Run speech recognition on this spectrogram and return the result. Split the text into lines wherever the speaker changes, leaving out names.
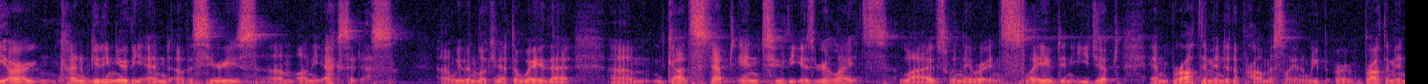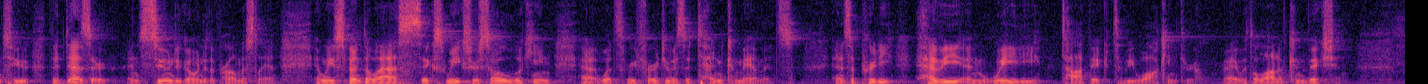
We are kind of getting near the end of a series um, on the Exodus. Uh, we've been looking at the way that um, God stepped into the Israelites' lives when they were enslaved in Egypt and brought them into the promised land. And we brought them into the desert and soon to go into the promised land. And we've spent the last six weeks or so looking at what's referred to as the Ten Commandments. And it's a pretty heavy and weighty topic to be walking through, right, with a lot of conviction.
